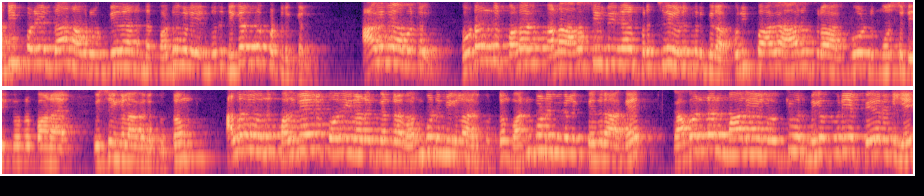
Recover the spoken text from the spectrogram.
அடிப்படையில் தான் அவர்கள் மீதான இந்த படுகொலை என்பது நிகழ்த்தப்பட்டிருக்கிறது. ஆகவே அவர் தொடர்ந்து பல பல அரசியல் ரீதியான பிரச்சனை எழுப்பியிருக்கிறார் குறிப்பாக ஆருத்ரா கோல்டு மோசடி தொடர்பான விஷயங்களாக இருக்கட்டும் அல்லது வந்து பல்வேறு பகுதியில் நடக்கின்ற வன்கொடுமைகளா இருக்கட்டும் வன்கொடுமைகளுக்கு எதிராக கவர்னர் மாளிகை நோக்கி ஒரு மிகப்பெரிய பேரணியை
